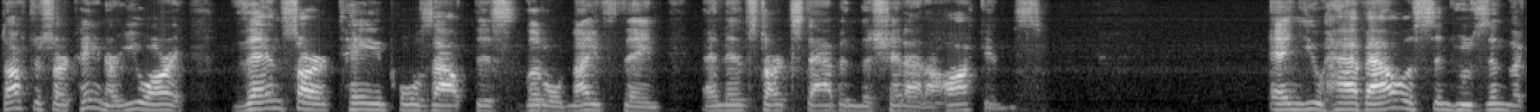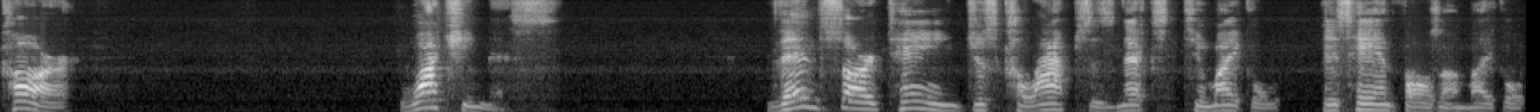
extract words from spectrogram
Dr. Sartain, are you alright? Then Sartain pulls out this little knife thing and then starts stabbing the shit out of Hawkins. And you have Allison who's in the car watching this. Then Sartain just collapses next to Michael his hand falls on Michael.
